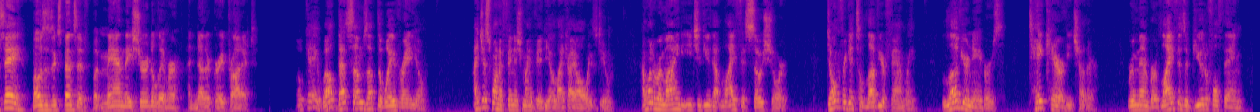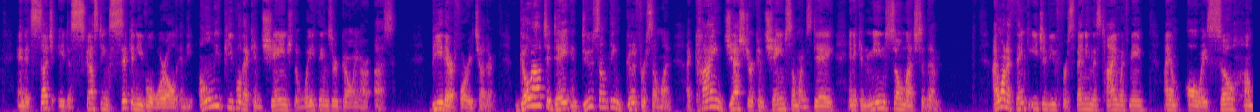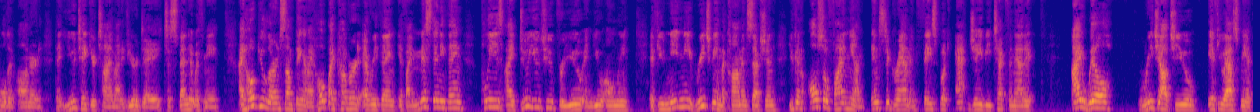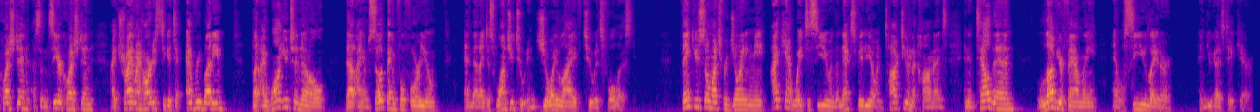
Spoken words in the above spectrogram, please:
say, Bose is expensive, but man, they sure deliver another great product. Okay, well, that sums up the Wave Radio. I just want to finish my video like I always do. I want to remind each of you that life is so short. Don't forget to love your family, love your neighbors, take care of each other. Remember, life is a beautiful thing, and it's such a disgusting, sick, and evil world, and the only people that can change the way things are going are us. Be there for each other. Go out today and do something good for someone. A kind gesture can change someone's day, and it can mean so much to them. I want to thank each of you for spending this time with me. I am always so humbled and honored that you take your time out of your day to spend it with me. I hope you learned something and I hope I covered everything. If I missed anything, please, I do YouTube for you and you only. If you need me, reach me in the comments section. You can also find me on Instagram and Facebook at JB Tech Fanatic. I will reach out to you if you ask me a question, a sincere question. I try my hardest to get to everybody, but I want you to know that I am so thankful for you and that I just want you to enjoy life to its fullest. Thank you so much for joining me. I can't wait to see you in the next video and talk to you in the comments. And until then, love your family and we'll see you later. And you guys take care.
